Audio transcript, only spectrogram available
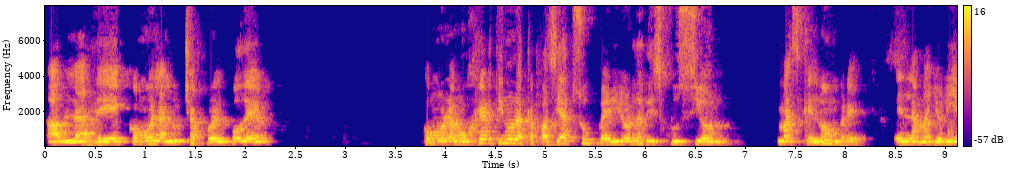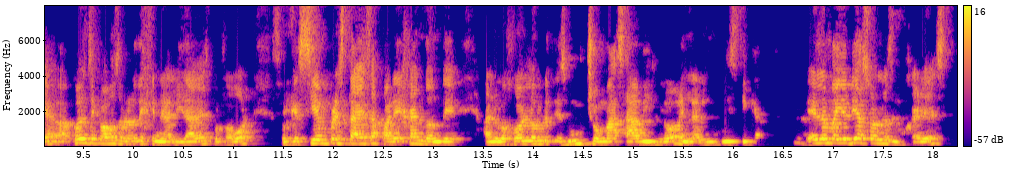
habla de cómo en la lucha por el poder, como la mujer tiene una capacidad superior de discusión más que el hombre, en la mayoría, acuérdense que vamos a hablar de generalidades, por favor, porque siempre está esa pareja en donde a lo mejor el hombre es mucho más hábil, ¿no? En la lingüística. En la mayoría son las mujeres.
